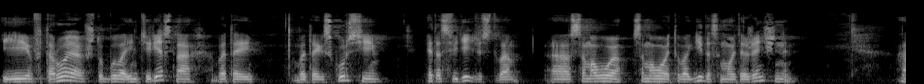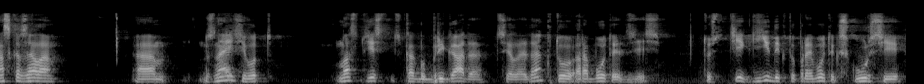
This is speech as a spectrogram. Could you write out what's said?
и второе, что было интересно в этой в этой экскурсии, это свидетельство э, самого, самого этого гида, самой этой женщины. Она сказала, знаете, вот у нас есть как бы бригада целая, да, кто работает здесь. То есть те гиды, кто проводит экскурсии,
